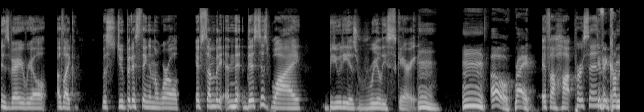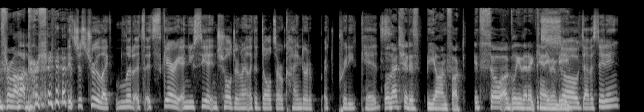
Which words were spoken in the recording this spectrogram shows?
is very real. Of like the stupidest thing in the world. If somebody and th- this is why beauty is really scary. Mm. Mm. Oh, right. If a hot person, If it comes from a hot person, it's just true. Like little, it's it's scary, and you see it in children, right? Like adults are kinder to uh, pretty kids. well, that shit is beyond fucked. It's so ugly that it can't even be. so devastating.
